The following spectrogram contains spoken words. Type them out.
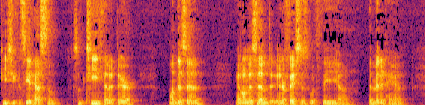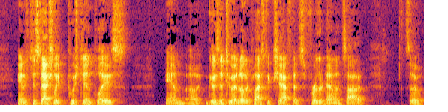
piece. You can see it has some, some teeth in it there on this end. And on this end, it interfaces with the, um, the minute hand. And it's just actually pushed in place and uh, goes into another plastic shaft that's further down inside. So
